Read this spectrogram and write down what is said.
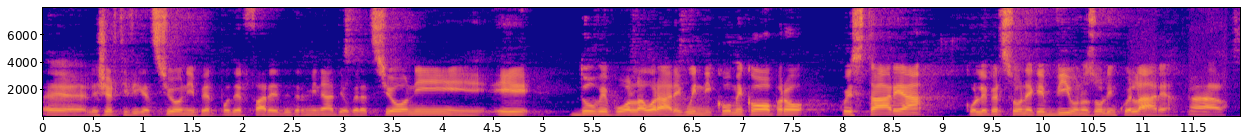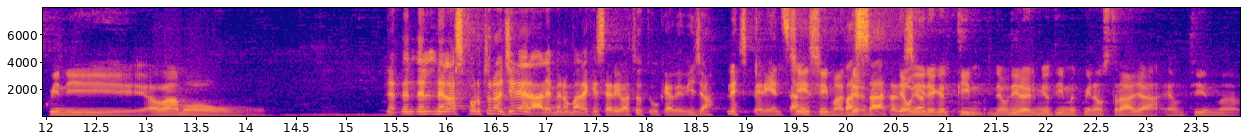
eh, le certificazioni per poter fare determinate operazioni e dove può lavorare, quindi come copro quest'area con le persone che vivono solo in quell'area. Wow. Quindi avevamo nella sfortuna generale, meno male che sei arrivato tu, che avevi già un'esperienza Sì, sì, ma passata, de- devo, diciamo. dire che il team, devo dire che il mio team qui in Australia è un team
